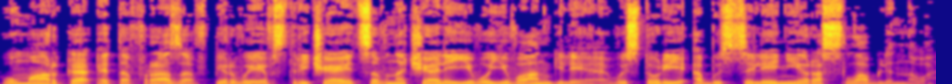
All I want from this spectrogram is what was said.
У Марка эта фраза впервые встречается в начале его Евангелия, в истории об исцелении расслабленного.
